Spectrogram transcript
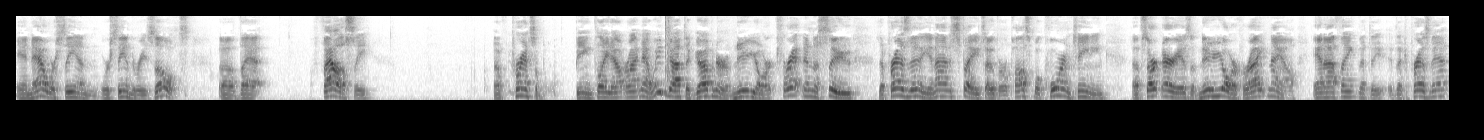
And now we're seeing we're seeing the results of that fallacy of principle being played out right now. We've got the governor of New York threatening to sue the president of the United States over a possible quarantining of certain areas of New York right now, and I think that the that the president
